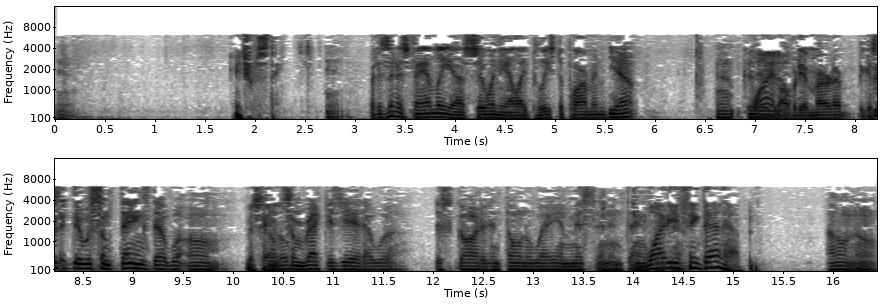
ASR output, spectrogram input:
Yeah. Interesting. But isn't his family uh, suing the L.A. Police Department? Yeah. Yeah, because Why? Over the murder? Because there were some things that were um Mishandled? Some, some records, yeah, that were discarded and thrown away and missing and things. Why like do you that. think that happened? I don't know.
